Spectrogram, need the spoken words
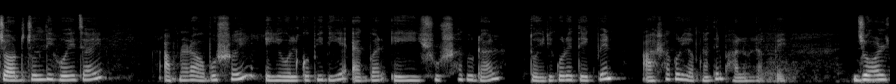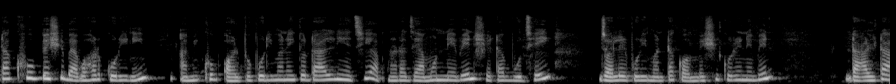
চটজলদি হয়ে যায়। আপনারা অবশ্যই এই ওলকপি দিয়ে একবার এই সুস্বাদু ডাল তৈরি করে দেখবেন। আশা করি আপনাদের ভালো লাগবে। জলটা খুব বেশি ব্যবহার করিনি। আমি খুব অল্প পরিমাণেই তো ডাল নিয়েছি। আপনারা যেমন নেবেন সেটা বুঝেই জলের পরিমাণটা কম বেশি করে নেবেন। ডালটা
